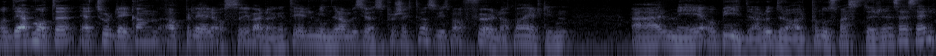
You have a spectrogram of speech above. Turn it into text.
Og det er på en måte, Jeg tror det kan appellere også i hverdagen til mindre ambisiøse prosjekter. altså Hvis man føler at man hele tiden er med og bidrar og drar på noe som er større enn seg selv,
